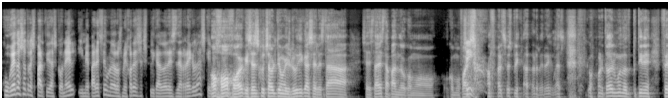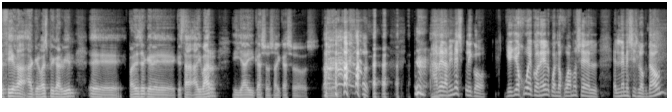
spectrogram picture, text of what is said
Jugué dos o tres partidas con él y me parece uno de los mejores explicadores de reglas que. Ojo, ojo, eh, que si has escuchado último Lúdica se le está, se está destapando como, como falso, falso explicador de reglas. Como todo el mundo tiene fe ciega a que lo va a explicar bien, eh, parece que, que, está, hay bar y ya hay casos, hay casos. a ver, a mí me explico. Yo, yo jugué con él cuando jugamos el, Nemesis Lockdown,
